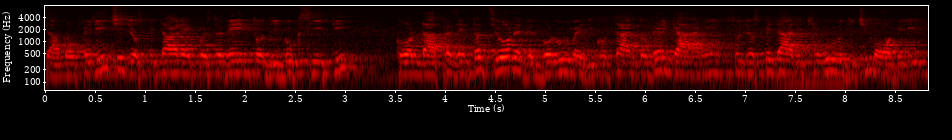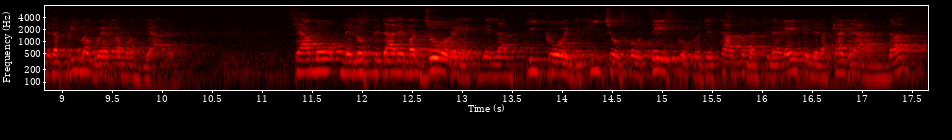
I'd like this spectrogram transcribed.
Siamo felici di ospitare questo evento di Book City con la presentazione del volume di Cottardo Vergani sugli ospedali chirurgici mobili nella Prima Guerra Mondiale. Siamo nell'ospedale maggiore, nell'antico edificio sforzesco progettato dal Filarete della Cagranda,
